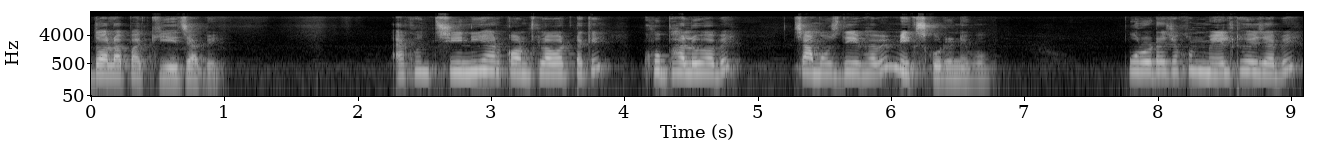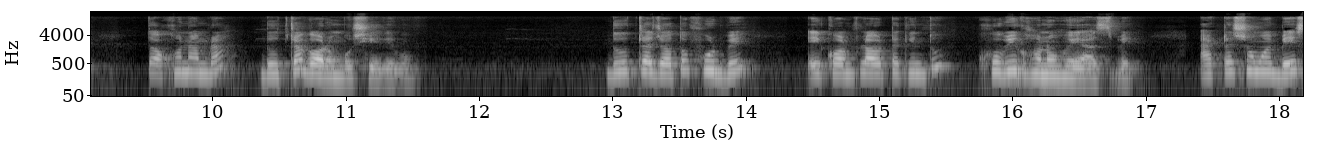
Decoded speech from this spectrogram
দলা পাকিয়ে যাবে। এখন চিনি আর কর্নফ্লাওয়ারটাকে খুব ভালোভাবে চামচ দিয়ে এভাবে মিক্স করে নেব। পুরোটা যখন মেল্ট হয়ে যাবে, তখন আমরা দুধটা গরম বসিয়ে দেব। দুধটা যত ফুটবে, এই কর্নফ্লাওয়ারটা কিন্তু খুবই ঘন হয়ে আসবে। একটা সময় বেশ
